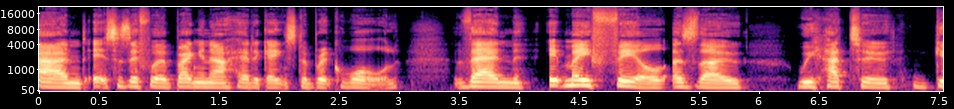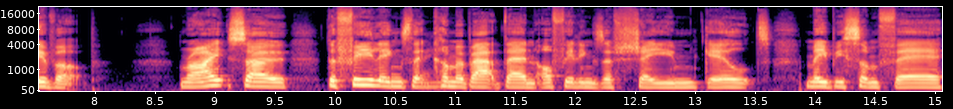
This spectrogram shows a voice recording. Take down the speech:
and it's as if we're banging our head against a brick wall, then it may feel as though we had to give up, right? So the feelings that come about then are feelings of shame, guilt, maybe some fear,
